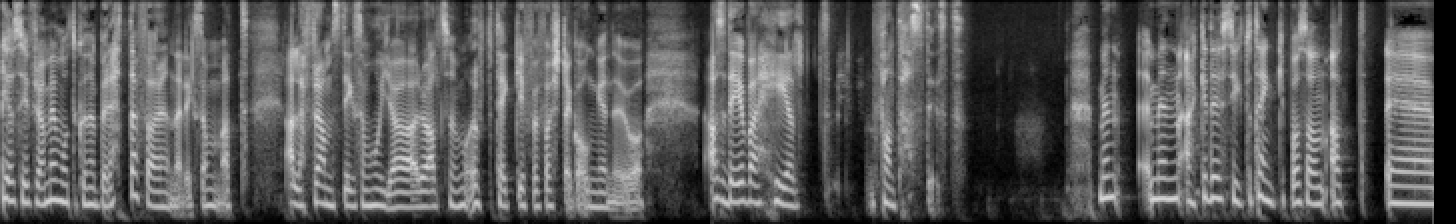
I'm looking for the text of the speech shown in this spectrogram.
jag ser fram emot att kunna berätta för henne liksom, att alla framsteg som hon gör och allt som hon upptäcker för första gången nu. Och, alltså det är bara helt fantastiskt. Men, men är inte det sykt att tänka på sånn att eh,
